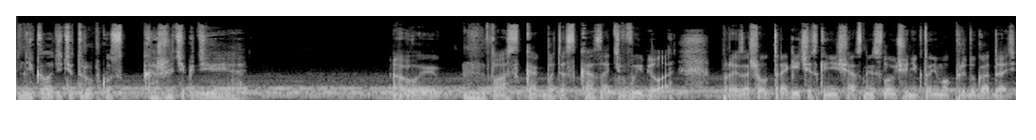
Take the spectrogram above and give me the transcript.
не кладите трубку, скажите, где я?» «Вы... вас, как бы это сказать, выбило. Произошел трагический несчастный случай, никто не мог предугадать.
